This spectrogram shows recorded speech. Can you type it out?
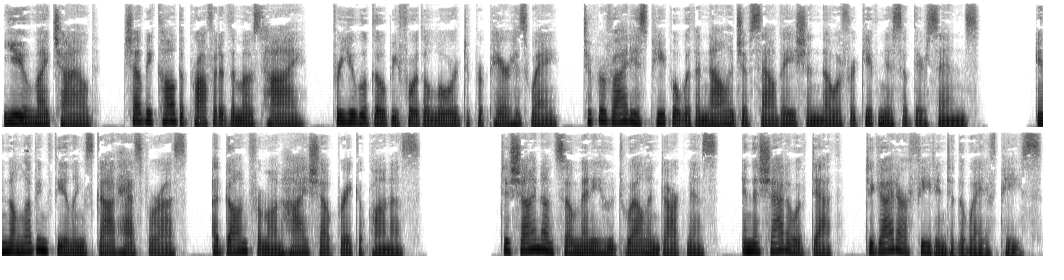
You, my child, shall be called the prophet of the Most High, for you will go before the Lord to prepare his way, to provide his people with a knowledge of salvation, though a forgiveness of their sins. In the loving feelings God has for us, a dawn from on high shall break upon us. To shine on so many who dwell in darkness, in the shadow of death, to guide our feet into the way of peace.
